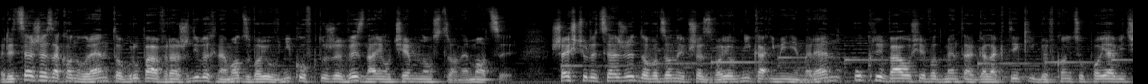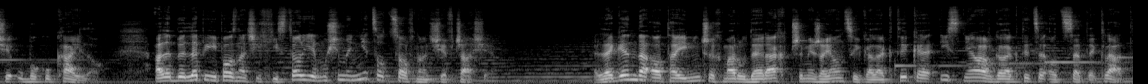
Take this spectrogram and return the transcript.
Rycerze Zakonu Ren to grupa wrażliwych na moc wojowników, którzy wyznają ciemną stronę mocy. Sześciu rycerzy, dowodzonych przez wojownika imieniem Ren, ukrywało się w odmętach galaktyki, by w końcu pojawić się u boku Kylo. Ale by lepiej poznać ich historię, musimy nieco cofnąć się w czasie. Legenda o tajemniczych maruderach przemierzających galaktykę istniała w galaktyce od setek lat.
